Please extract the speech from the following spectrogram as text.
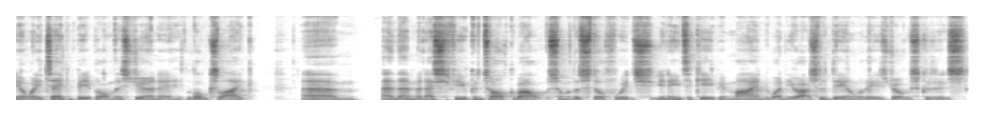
you know, when you're taking people on this journey looks like. Um, and then Manesh, if you can talk about some of the stuff which you need to keep in mind when you're actually dealing with these drugs, because it's,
